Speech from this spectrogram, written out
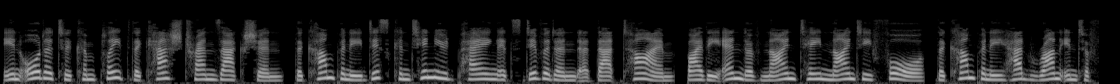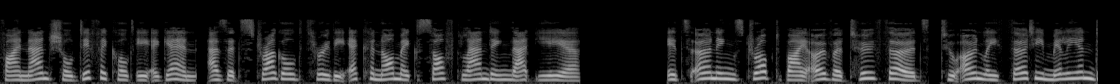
In order to complete the cash transaction, the company discontinued paying its dividend at that time. By the end of 1994, the company had run into financial difficulty again, as it struggled through the economic soft landing that year. Its earnings dropped by over two-thirds, to only $30 million.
